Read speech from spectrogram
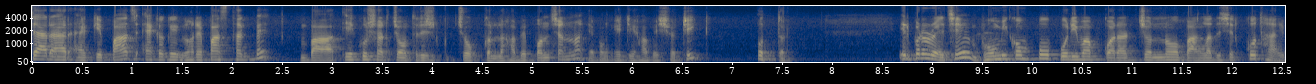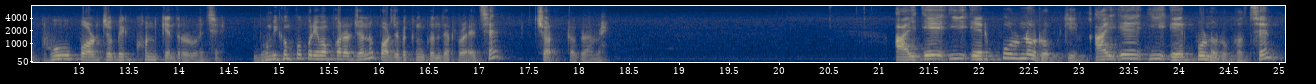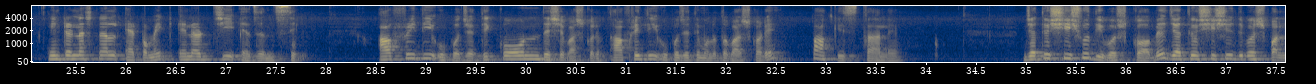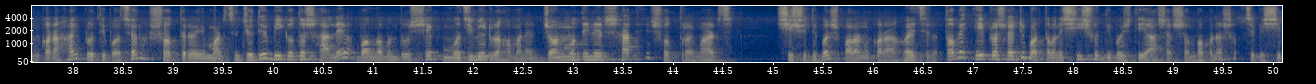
চার আর একে পাঁচ, এককে ঘরে পাঁচ থাকবে বা একুশ আর চৌত্রিশ যোগ করলে হবে পঞ্চান্ন এবং এটি হবে সঠিক উত্তর। এরপরে রয়েছে ভূমিকম্প পরিমাপ করার জন্য বাংলাদেশের কোথায় ভূ পর্যবেক্ষণ কেন্দ্র রয়েছে? ভূমিকম্প পরিমাপ করার জন্য পর্যবেক্ষণ কেন্দ্র রয়েছে চট্টগ্রামে। আইএই এর পূর্ণ রূপ কি? আইএই এর পূর্ণ রূপ হচ্ছে international atomic energy agency Afridi উপজাতি কোন দেশে বাস করে? আফ্রিদি উপজাতি মূলত বাস করে পাকিস্তানে। জাতীয় শিশু দিবস কবে? জাতীয় শিশু দিবস পালন করা হয় প্রতি বছর সতেরোই মার্চ, যদিও বিগত সালে বঙ্গবন্ধু শেখ মুজিবুর রহমানের জন্মদিনের সাথে সতেরোই মার্চ শিশু দিবস পালন করা হয়েছিল। তবে এই প্রশ্নটি বর্তমানে শিশু দিবস দিয়ে আসার সম্ভাবনা সবচেয়ে বেশি।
